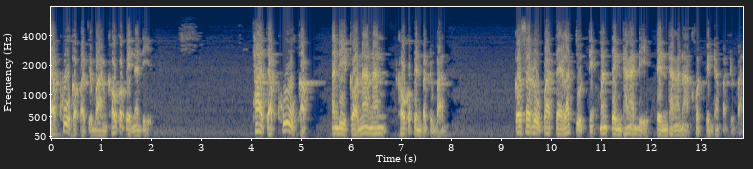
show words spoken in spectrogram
จับคู่กับปัจจุบันเขาก็เป็นอดีต ถ้าจับคู่กับอดีตก่อนหน้านั้นเขาก็เป็นปัจจุบัน ก็สรุปว่าแต่ละจุดเนี่ย มันเป็นทั้งอดีต เป็นทั้งอนาคตเป็นทั้งปัจจุบัน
